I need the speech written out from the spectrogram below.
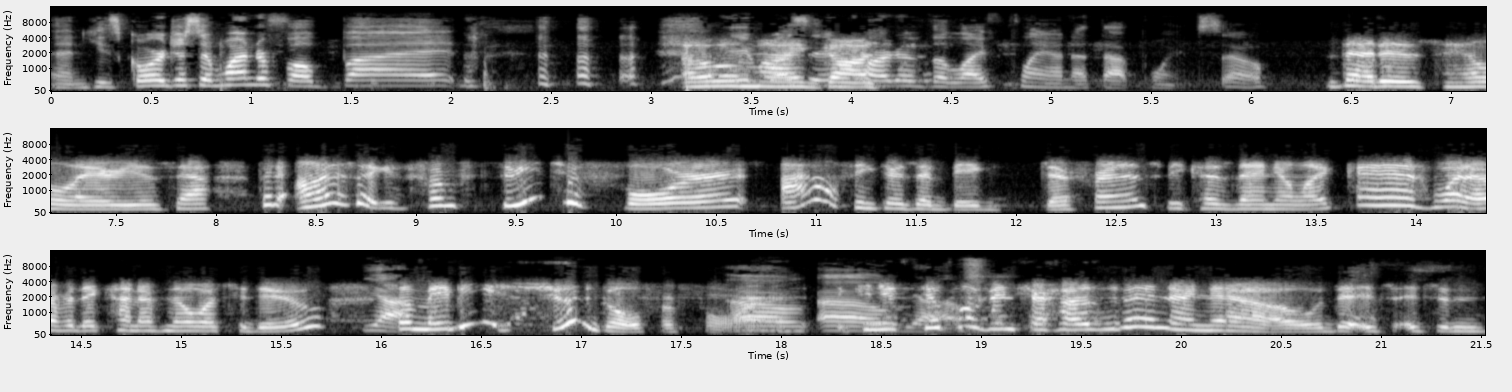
and he's gorgeous and wonderful but Oh it my gosh. part of the life plan at that point so That is hilarious. Yeah. But honestly, from three to four, I don't think there's a big difference because then you're like, eh, whatever. They kind of know what to do. Yeah. So maybe you should go for four. Oh, oh, Can you still yeah. convince your husband or no? That It's it's a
